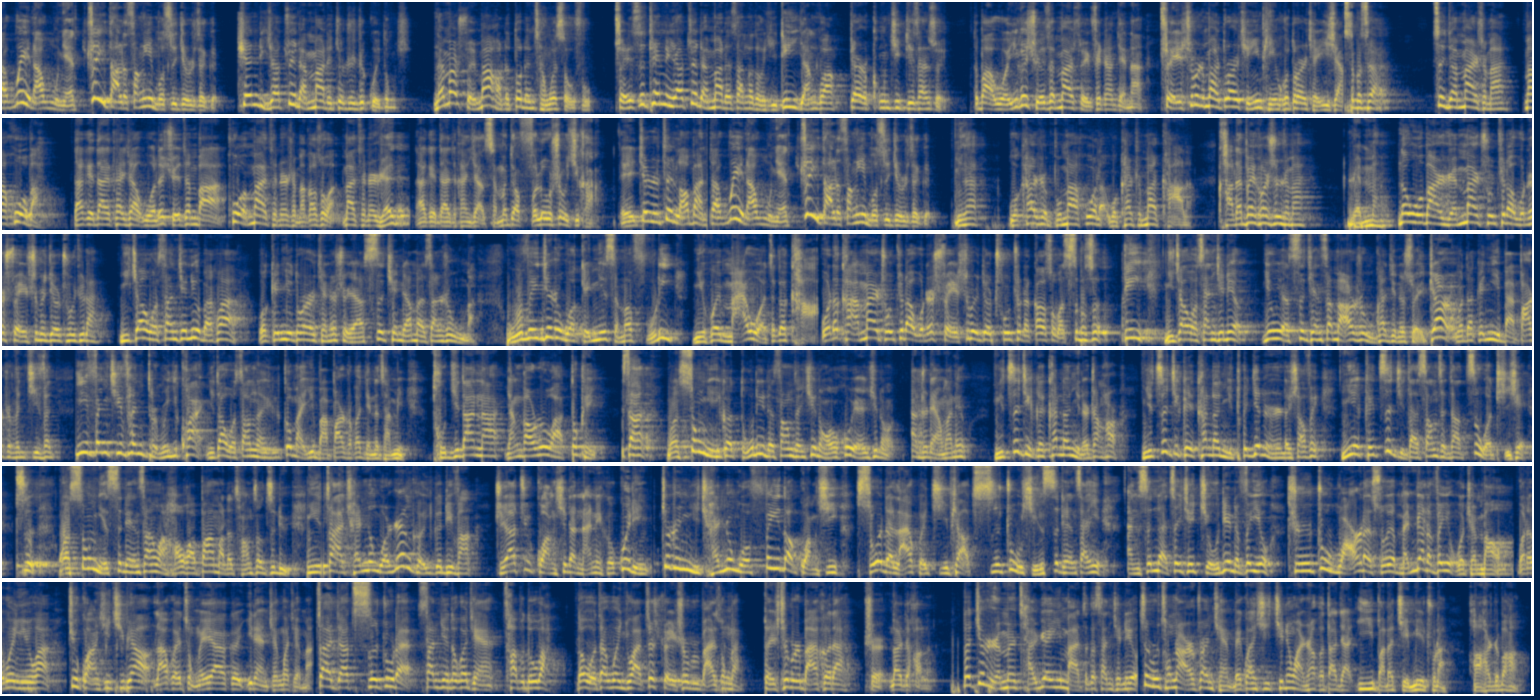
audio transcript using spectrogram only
在未来五年最大的商业模式就是这个。天底下最难卖的就是这鬼东西，能把水卖好的都能成为首富。水是天底下最难卖的三个东西：第一，阳光；第二，空气；第三，水，对吧？我一个学生卖水非常简单，水是不是卖多少钱一瓶或多少钱一箱？是不是？这叫卖什么？卖货吧。来给大家看一下，我的学生把货卖成了什么？告诉我，卖成了人。来给大家看一下，什么叫福禄寿喜卡？哎，就是这老板在未来五年最大的商业模式就是这个。你看，我开始不卖货了，我开始卖卡了。卡的背后是什么？人嘛，那我把人卖出去了，我的水是不是就出去了？你交我三千六百块，我给你多少钱的水啊？四千两百三十五嘛，无非就是我给你什么福利，你会买我这个卡，我的卡卖出去了，我的水是不是就出去了？告诉我是不是？第一，你交我三千六，拥有四千三百二十五块钱的水；第二，我再给你一百八十分积分，一分积分等于一块，你在我商城购买一百八十块钱的产品，土鸡蛋呐、羊羔肉啊都可以。三，我送你一个独立的商城系统和会员系统，价值两万六。你自己可以看到你的账号，你自己可以看到你推荐的人的消费，你也可以自己在商城上自我体现。四，我送你四天三晚豪华八马的长城之旅，你在全中国任何一个地方，只要去广西的南宁和桂林，就是你全中国飞到广西所有的来回机票、吃住行四天三夜产生的这些酒店的费用、吃住玩的所有门票的费用，我全包。我来问一句话：去广西机票来回总归要个一两千块钱吧？再加吃住的三千多块钱，差不多吧？那我再问一句话：这水是不是白送的？对是不是白喝的？是，那就好了。那就是人们才愿意买这个三千六。至于从哪儿赚钱没关系，今天晚上和大家一一把它解密出来，好还是不好？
